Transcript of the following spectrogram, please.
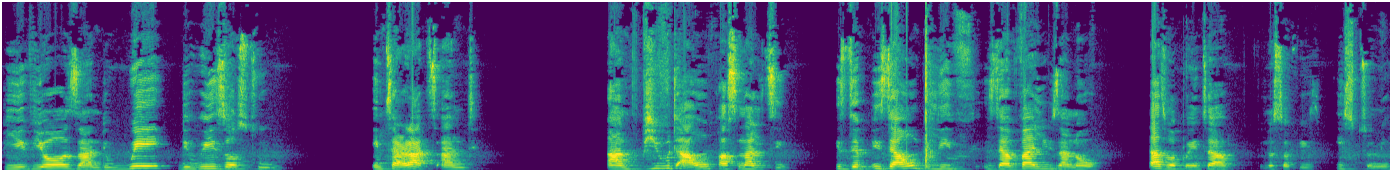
behaviors and the way they raise us to interact and and build our own personality. Is the is their own belief, is their values and all. That's what parental philosophy is, is to me.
